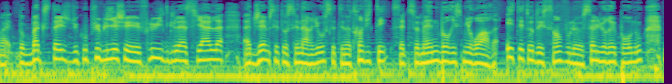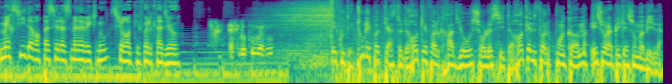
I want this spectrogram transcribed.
Ouais, donc backstage du coup publié chez Fluide Glacial. Euh, James est au scénario, c'était notre invité cette semaine. Boris Miroir était au dessin, vous le saluerez pour nous. Merci d'avoir passé la semaine avec nous sur Rock et Folk Radio. Merci beaucoup à vous. Écoutez tous les podcasts de Rock Folk Radio sur le site rockandfolk.com et sur l'application mobile.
